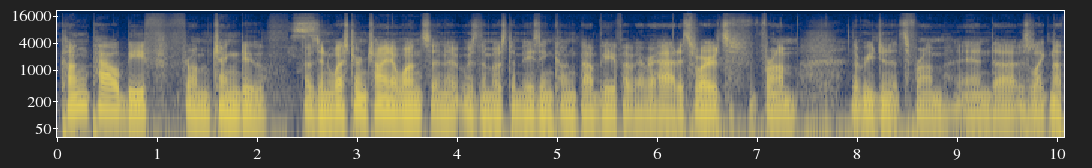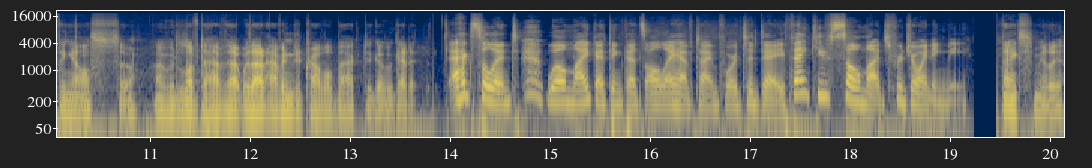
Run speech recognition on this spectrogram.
kung pao beef from Chengdu. I was in Western China once, and it was the most amazing kung pao beef I've ever had. It's where it's from, the region it's from, and uh, it was like nothing else. So I would love to have that without having to travel back to go get it. Excellent. Well, Mike, I think that's all I have time for today. Thank you so much for joining me. Thanks, Amelia.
